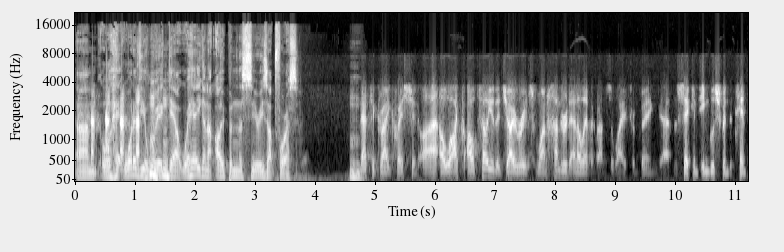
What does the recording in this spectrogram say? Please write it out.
um, or ha- what have you worked out? Well, how are you going to open the series up for us? That's a great question. I, I, I'll tell you that Joe Root's 111 runs away from being uh, the second Englishman to 10,000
